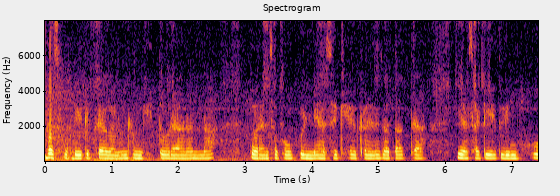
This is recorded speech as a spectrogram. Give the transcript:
बस फुगडी टिपऱ्या घालून रंगीत तोऱ्यांना चोरांचा गहू पिळणे असे खेळ खेळले जातात. त्या यासाठी एक लिंबू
